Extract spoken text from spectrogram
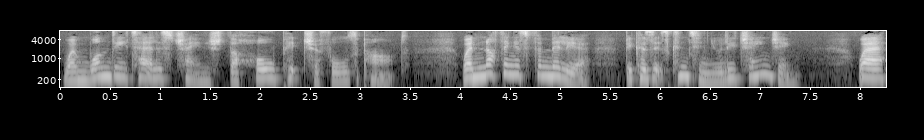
when one detail is changed, the whole picture falls apart. When nothing is familiar, because it's continually changing, where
